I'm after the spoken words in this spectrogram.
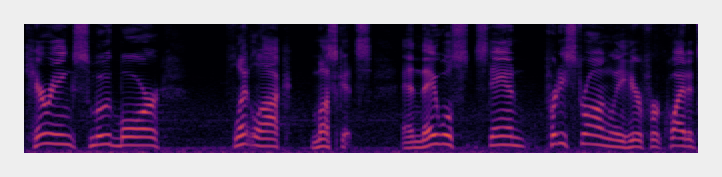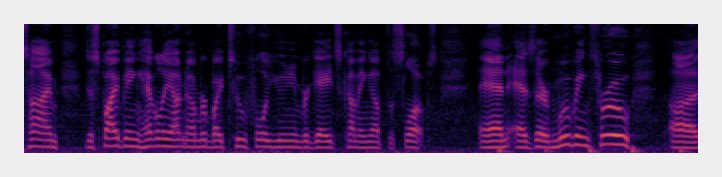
carrying smoothbore flintlock muskets. And they will stand pretty strongly here for quite a time, despite being heavily outnumbered by two full Union brigades coming up the slopes. And as they're moving through, uh,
